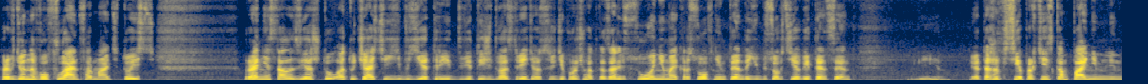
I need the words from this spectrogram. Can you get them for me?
проведенной в офлайн формате. То есть Ранее стало известно, что от участия в E3 2023 среди прочего отказались Sony, Microsoft, Nintendo, Ubisoft, Sega и Tencent. Блин. Это же все практически компании, блин,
